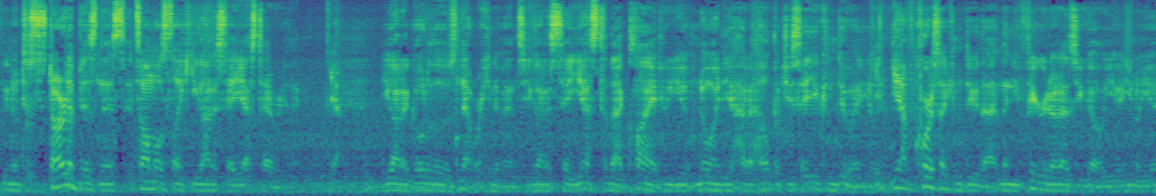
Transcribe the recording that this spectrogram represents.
You know, to start a business, it's almost like you got to say yes to everything. Yeah. You got to go to those networking events. You got to say yes to that client who you have no idea how to help, but you say you can do it. Like, yeah, of course I can do that. And then you figure it out as you go. You you know you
